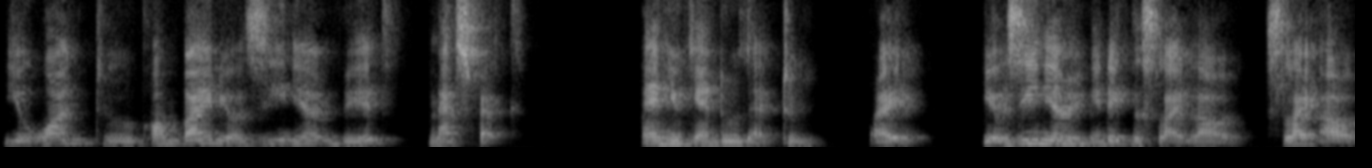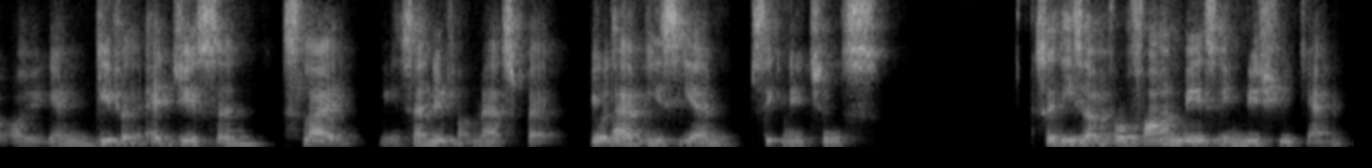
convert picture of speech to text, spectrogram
you want to combine your xenium with mass spec. And you can do that too, right? Your xenium, you can take the slide out, slide out, or you can give an adjacent slide, you can send it for mass spec. You'll have ECM signatures. So these are profound ways in which you can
